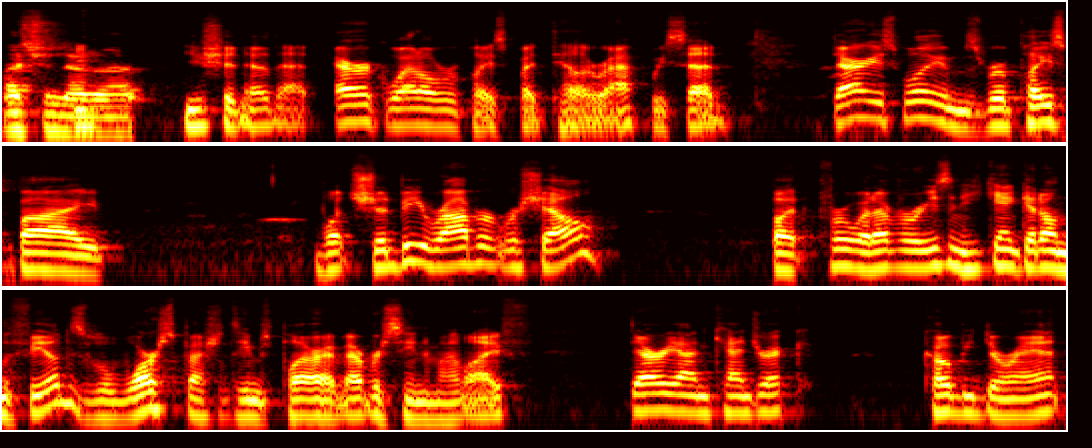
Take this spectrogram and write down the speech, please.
I should know that. You should know that. Eric Weddle replaced by Taylor Rapp. We said Darious Williams replaced by what should be Robert Rochell, but for whatever reason he can't get on the field. He's the worst special teams player I've ever seen in my life. Derion Kendrick, Cobie Durant.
